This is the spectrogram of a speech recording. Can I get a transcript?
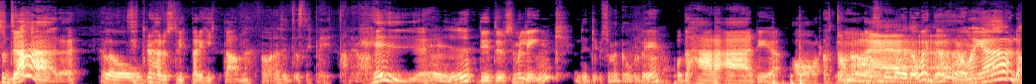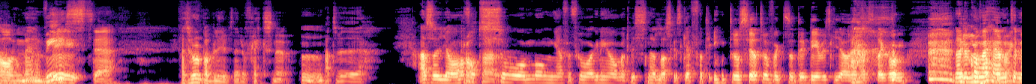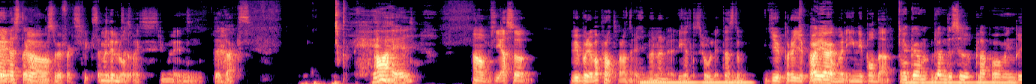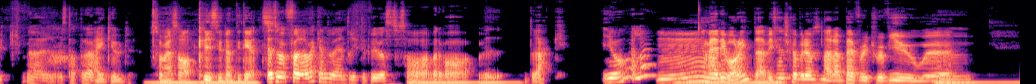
Sådär! Hello. Sitter du här och strippar i hyttan? Ja, jag sitter och strippar hittan idag. Hej! Hej. Det är du som är Link Det är du som är Goldie. och det här är det 18 avsnittet. Oh my god. Oh my god av Men visst! Jag tror det bara blivit en reflex nu. Mm. Att vi... Alltså jag har Pratar. fått så många förfrågningar om att vi snälla ska skaffa ett intro så jag tror faktiskt att det är det vi ska göra nästa gång. När du kommer hem till mig nästa ja. gång måste vi faktiskt fixa ett Men det intro. låter faktiskt rimligt. Mm, Det är dags. Hej! Ja, hej. Ja, vi- alltså, vi börjar bara prata varandra i munnen nu. Det är helt otroligt. Desto djupare och djupare vi jag- kommer in i podden. Jag glöm, glömde surpla på min dryck när vi startade. Nej gud. Som jag sa, krisidentitet. Jag tror förra veckan tror jag inte riktigt vi sa vad det var vi drack. Jo, eller? Mm, nej det var det inte. Vi kanske ska börja en sån här beverage review. eh. Mm.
